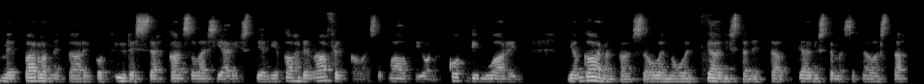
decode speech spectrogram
me parlamentaarikot yhdessä kansalaisjärjestöjen ja kahden afrikkalaisen valtion, Cote ja Ghanan kanssa olemme olleet käynnistämässä tällaista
